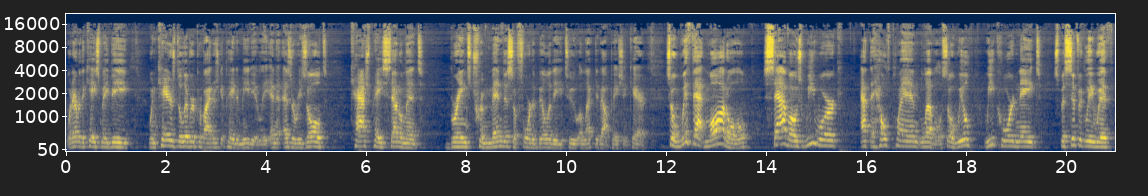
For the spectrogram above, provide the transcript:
whatever the case may be, when care is delivered, providers get paid immediately. And as a result, cash pay settlement brings tremendous affordability to elective outpatient care. So, with that model, SAVVOS, we work at the health plan level. So, we'll, we coordinate specifically with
